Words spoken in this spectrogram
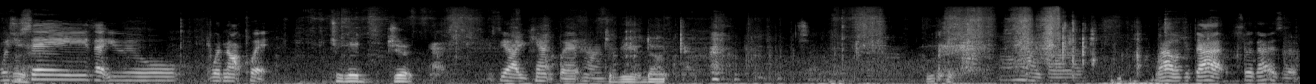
Would you say that you would not quit? Too legit Yeah, you can't quit, huh? to be done. Okay. Oh my god. Wow, look at that. So that is a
